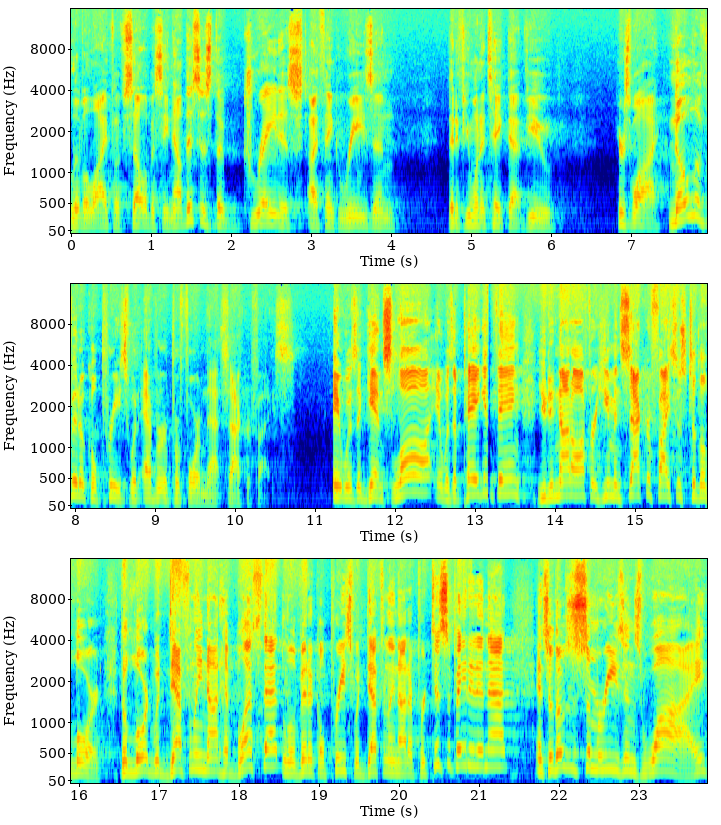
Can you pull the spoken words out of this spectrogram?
live a life of celibacy. Now, this is the greatest, I think, reason that if you want to take that view, here's why. No Levitical priest would ever perform that sacrifice. It was against law. It was a pagan thing. You did not offer human sacrifices to the Lord. The Lord would definitely not have blessed that. The Levitical priest would definitely not have participated in that. And so, those are some reasons why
